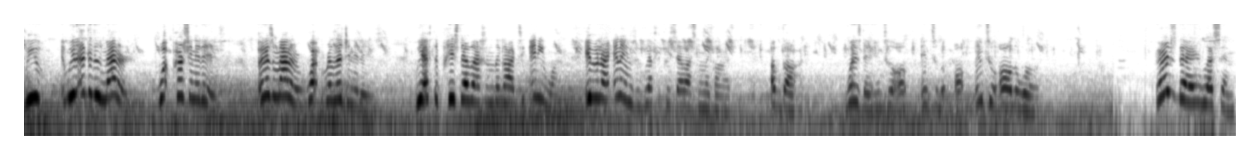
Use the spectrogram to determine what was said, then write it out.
we, we, it doesn't matter what person it is. It doesn't matter what religion it is. We have to preach the everlasting of God to anyone. Even our enemies, we have to preach the everlasting of God, of God. Wednesday into all, into the all, into all the world. Thursday lesson,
